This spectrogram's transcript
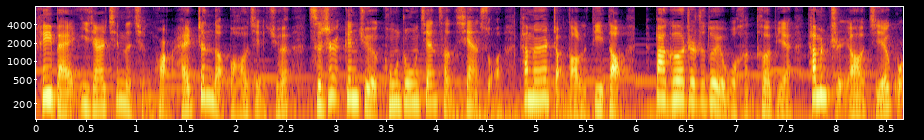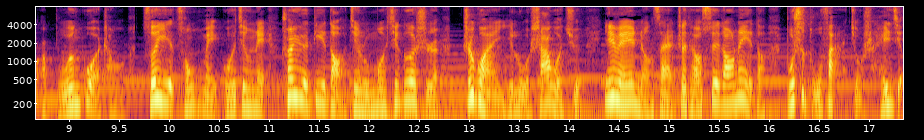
黑白一家亲的情况还真的不好解决。此时，根据空中监测的线索，他们找到了地道。霸哥这支队伍很特别，他们只要结果不问过程，所以从美国境内穿越地道进入墨西哥时，只管一路杀过去。因为能在这条隧道内的不是毒贩就是黑警。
